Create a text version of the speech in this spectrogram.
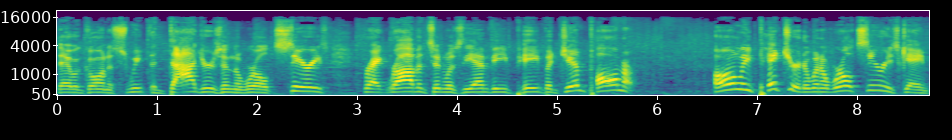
they were going to sweep the Dodgers in the World Series. Frank Robinson was the MVP, but Jim Palmer, only pitcher to win a World Series game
